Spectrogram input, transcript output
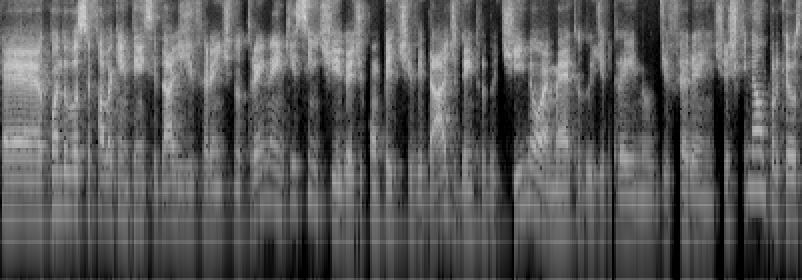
É, quando você fala que a intensidade diferente no treino, é em que sentido? É de competitividade dentro do time ou é método de treino diferente? Acho que não, porque os,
